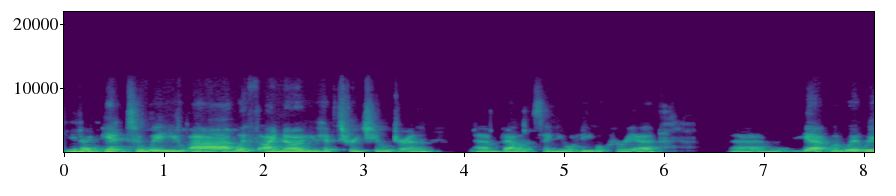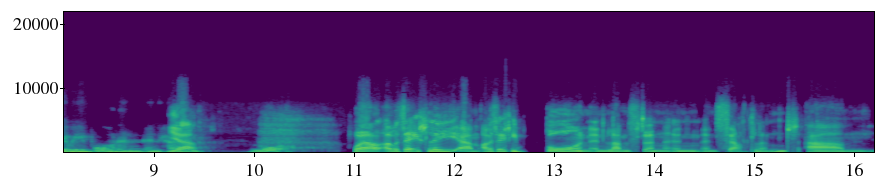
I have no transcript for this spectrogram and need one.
you know, get to where you are? With I know you have three children, um, balancing your legal career. Um, yeah, where, where were you born, and, and how? Yeah. Well, I was actually um, I was actually born in Lumsden in, in Southland. Um,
